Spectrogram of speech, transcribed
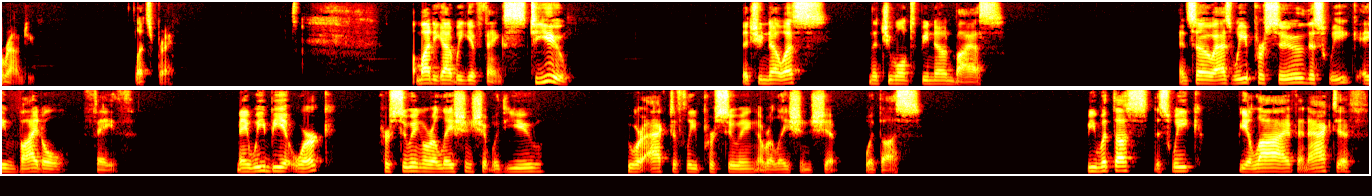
around you. Let's pray. Almighty God, we give thanks to you that you know us, that you want to be known by us. And so, as we pursue this week a vital faith, may we be at work pursuing a relationship with you who are actively pursuing a relationship with us. Be with us this week, be alive and active,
